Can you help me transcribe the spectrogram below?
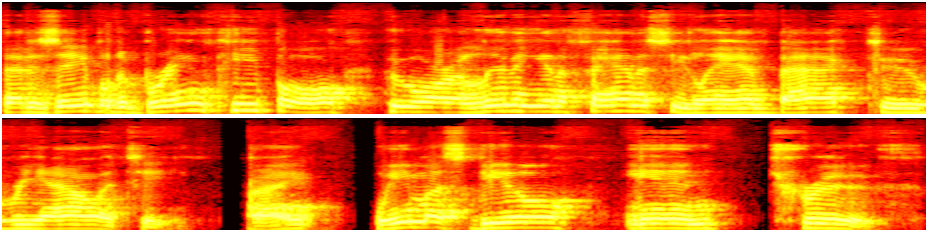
that is able to bring people who are living in a fantasy land back to reality, right? We must deal in truth.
